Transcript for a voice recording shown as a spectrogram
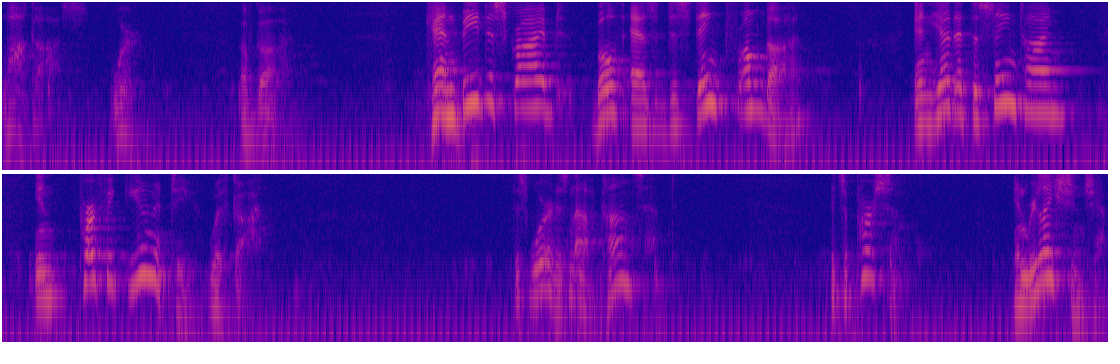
Logos, Word of God, can be described both as distinct from God and yet at the same time in perfect unity with God. This word is not a concept, it's a person in relationship.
